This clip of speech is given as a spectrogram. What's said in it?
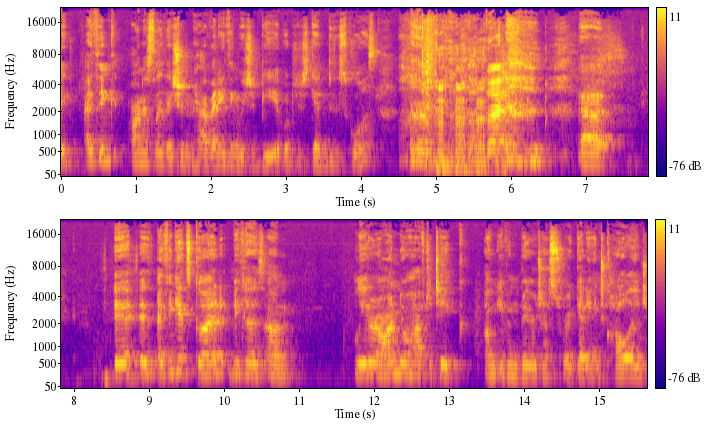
it. I think honestly they shouldn't have anything. We should be able to just get into the schools, um, but uh, it, it I think it's good because um, later on you'll have to take um, even bigger tests for getting into college,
